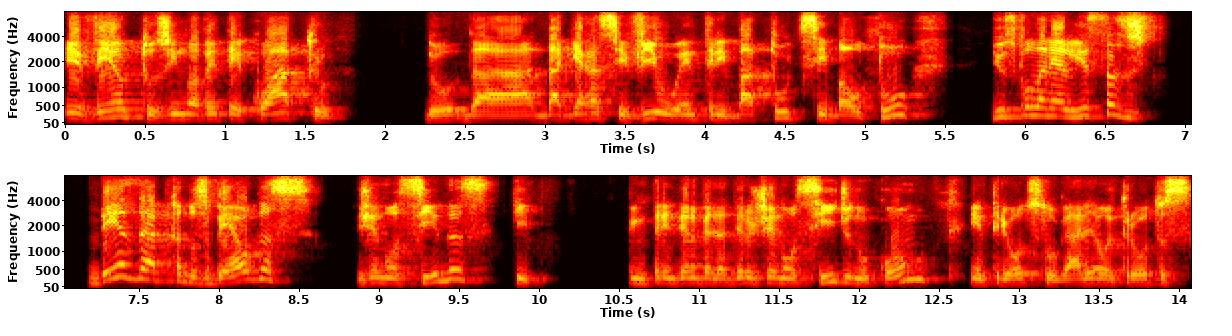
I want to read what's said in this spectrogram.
eventos em 94 do, da, da Guerra Civil entre Batutsi e Bautu, e os colonialistas, desde a época dos belgas, genocidas, que empreenderam um verdadeiro genocídio no Congo, entre outros lugares, entre outras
